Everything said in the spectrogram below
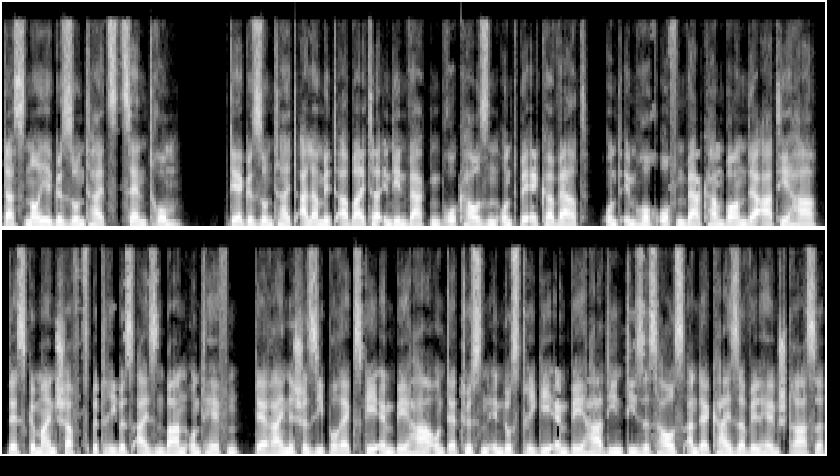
Das neue Gesundheitszentrum der Gesundheit aller Mitarbeiter in den Werken Bruckhausen und Beeckerwerth und im Hochofenwerk Hamborn der ATH, des Gemeinschaftsbetriebes Eisenbahn und Häfen, der Rheinische Siporex GmbH und der Thyssen Industrie GmbH dient dieses Haus an der Kaiser-Wilhelm-Straße,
